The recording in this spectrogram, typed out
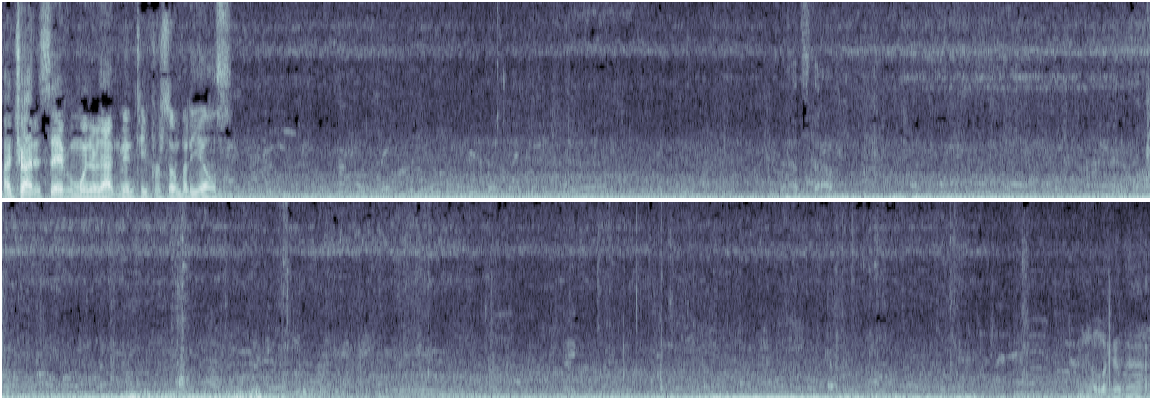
I try to save them when they're that minty for somebody else. That stuff. Oh, look at that.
